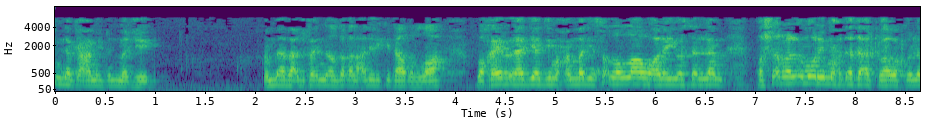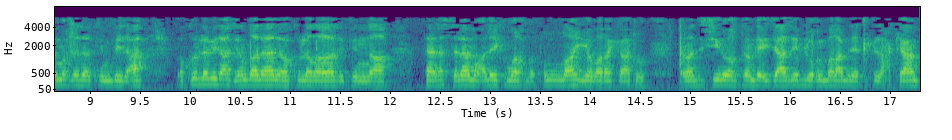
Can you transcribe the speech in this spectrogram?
إنك حميد مجيد. أما بعد فإن أصدق الحديث كتاب الله. وخير الهدي هدي محمد صلى الله عليه وسلم وشر الأمور محدثاتها وكل محدثة بدعة وكل بدعة ضلالة وكل ضلالة في النار. كان السلام عليكم ورحمة الله وبركاته. لما دسين وقتم لإجازة بلوغ المرام من الأحكام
